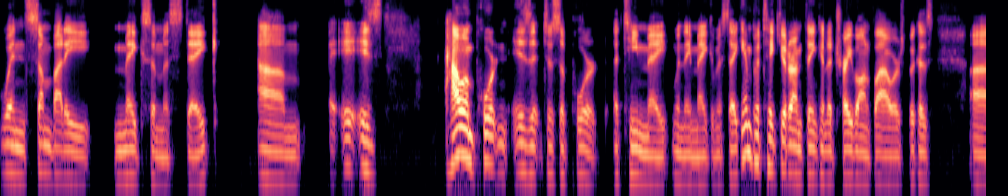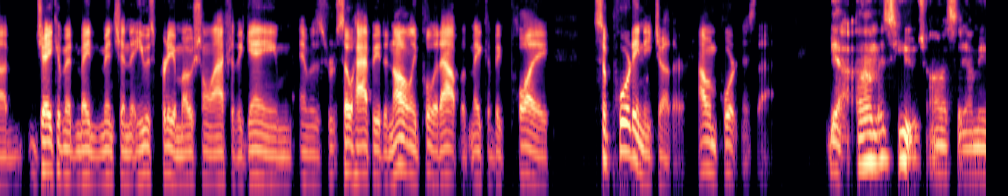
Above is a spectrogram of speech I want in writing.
when somebody makes a mistake? Um, is how important is it to support a teammate when they make a mistake? In particular, I'm thinking of Trevon Flowers because uh, Jacob had made mention that he was pretty emotional after the game and was so happy to not only pull it out but make a big play. Supporting each other, how important is that? Yeah, um, it's huge. Honestly, I mean,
